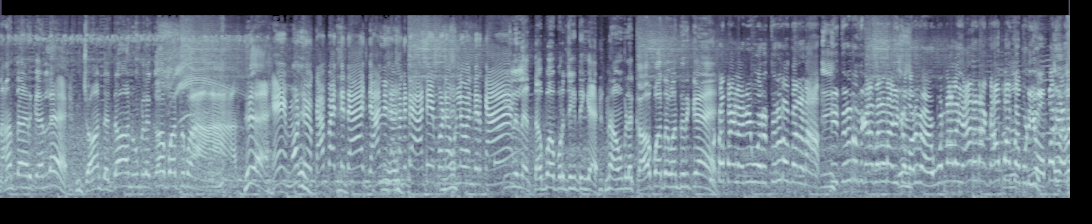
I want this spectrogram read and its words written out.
நான் தான் இருக்கேன்ல. ஜான் த டான் உங்களை காப்பாத்துவா ஏய் மோட்டோ காப்பாத்துடா. ஜானி நம்ம கிட்ட ஆட்டைய போட உள்ள வந்திருக்கான். இல்ல இல்ல தப்பா புரிஞ்சுக்கிட்டீங்க. நான் உங்களை காப்பாத்த வந்திருக்கேன். குட்ட பையல நீ ஒரு திருடன் தானடா? நீ திருடுறதுக்காக தானடா இங்க வருவ? உன்னால யாரடா காப்பாத்த முடியும்? மரியாதை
